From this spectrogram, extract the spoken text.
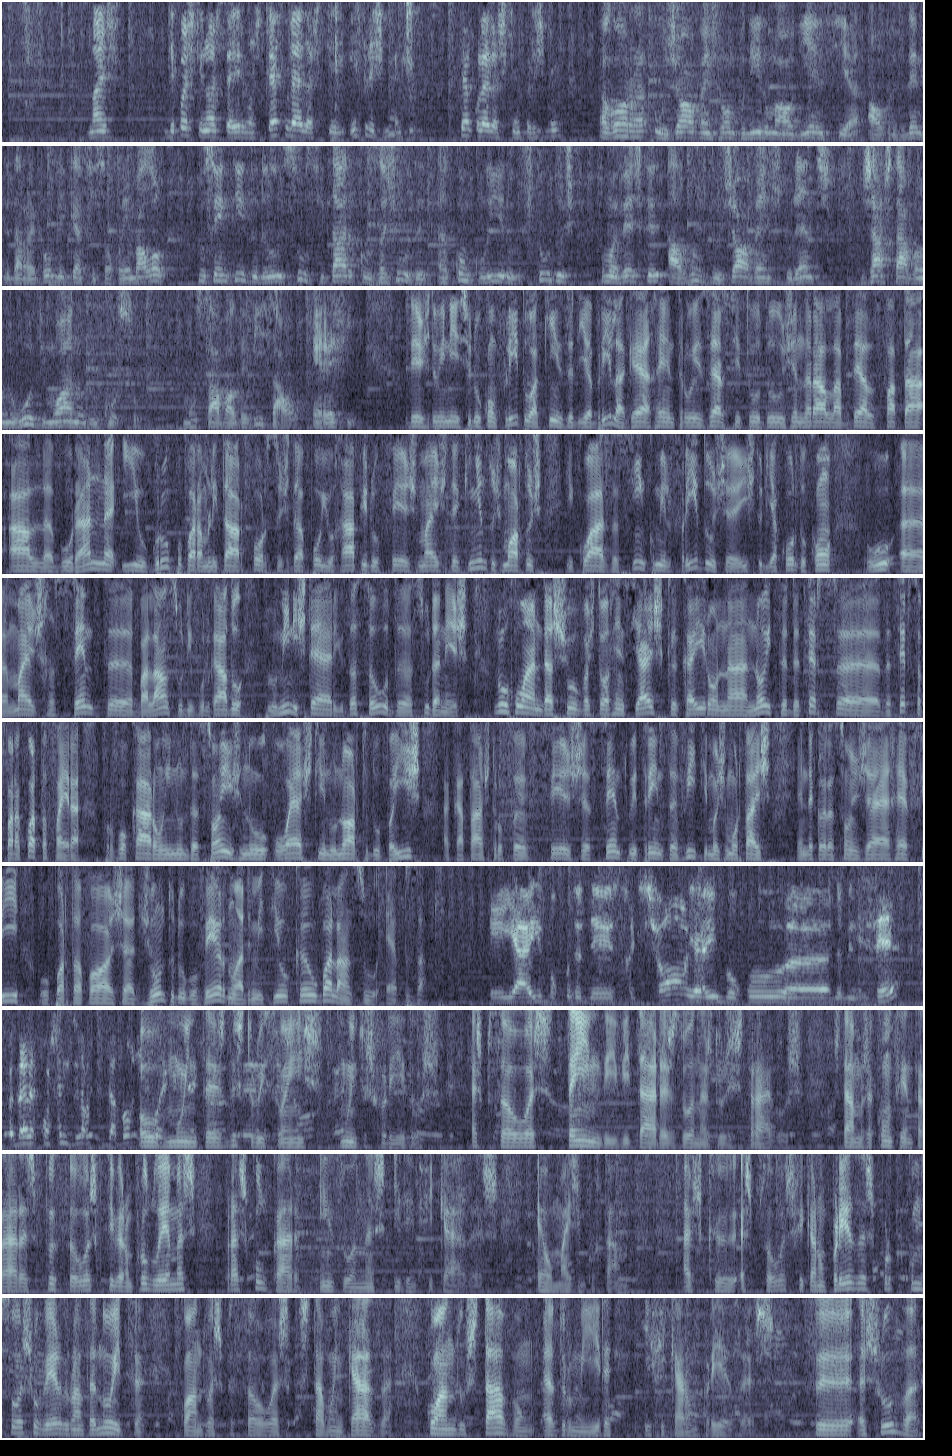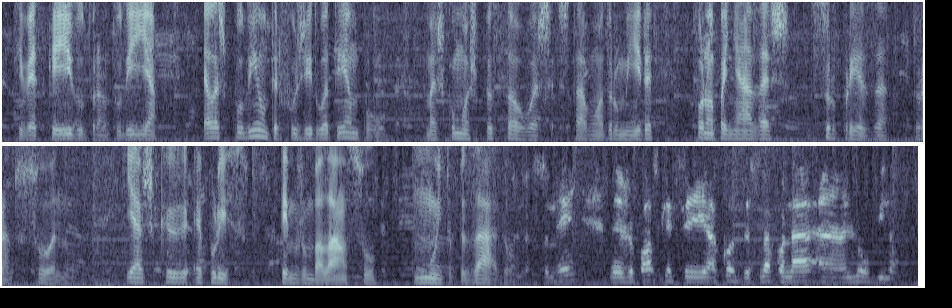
Mas depois que nós saímos, tem colegas que, infelizmente, tem colegas que, infelizmente, Agora, os jovens vão pedir uma audiência ao Presidente da República, Sissoko Embalo, no sentido de lhe solicitar que os ajude a concluir os estudos, uma vez que alguns dos jovens estudantes já estavam no último ano do curso. Moussa Valdebissau, RFI. Desde o início do conflito, a 15 de abril, a guerra entre o exército do general Abdel Fattah al-Burhan e o grupo paramilitar Forças de Apoio Rápido fez mais de 500 mortos e quase 5 mil feridos, isto de acordo com o uh, mais recente balanço divulgado pelo Ministério da Saúde sudanês. No Ruanda, as chuvas torrenciais que caíram na noite de terça, de terça para quarta-feira provocaram inundações no oeste e no norte do país. A catástrofe fez 100 130 vítimas mortais. Em declarações à RFI, o porta-voz adjunto do governo admitiu que o balanço é pesado. Et il y a eu beaucoup de destruction, il y a eu beaucoup euh, de blessés. Houve muitas destruições, muitos feridos. As pessoas têm de evitar as zonas dos estragos. Estamos a concentrar as pessoas que tiveram problemas para as colocar em zonas identificadas. É o mais importante. Acho que as pessoas ficaram presas porque começou a chover durante a noite, quando as pessoas estavam em casa, quando estavam a dormir e ficaram presas. Se a chuva tivesse caído durante o dia, elas podiam ter fugido a tempo, mas como as pessoas estavam a dormir, foram apanhadas de surpresa durante o sono. E acho que é por isso que temos um balanço muito pesado. Pense que de lourd bilan.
